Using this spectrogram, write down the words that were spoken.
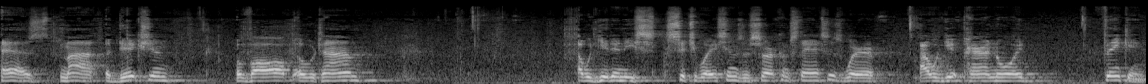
As my addiction evolved over time, I would get in these situations or circumstances where I would get paranoid thinking.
